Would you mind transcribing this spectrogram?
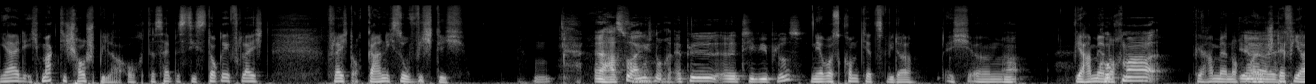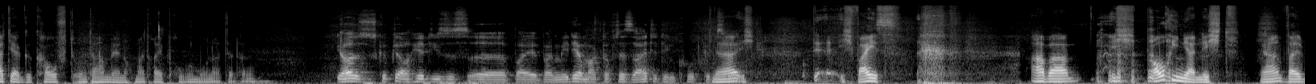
ja, ich mag die Schauspieler auch. Deshalb ist die Story vielleicht, vielleicht auch gar nicht so wichtig. Äh, hast du eigentlich noch Apple äh, TV Plus? Nee, aber es kommt jetzt wieder. Ich, ähm, Ja. wir haben ja Guck noch, mal, wir haben ja noch Ja, mal, ich- Steffi hat ja gekauft und da haben wir noch mal drei Probemonate dann. Ja, es gibt ja auch hier dieses äh, bei, beim Mediamarkt auf der Seite, den Code gibt Ja, ich, der- ich weiß. Aber ich brauche ihn ja nicht. Ja, weil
